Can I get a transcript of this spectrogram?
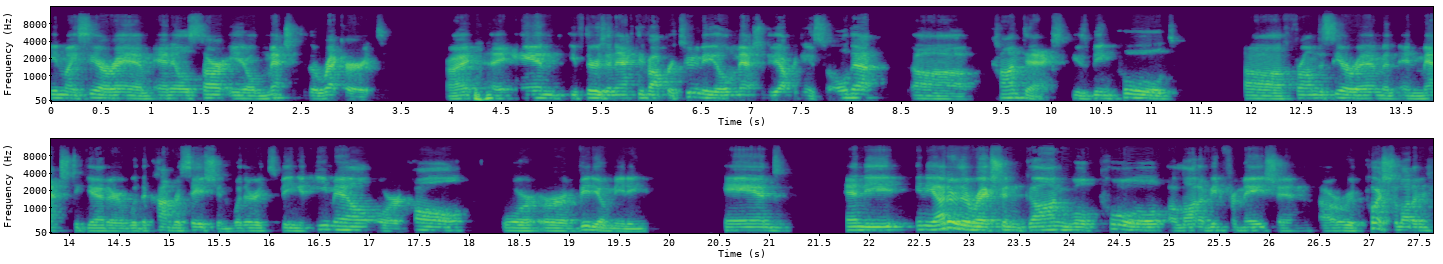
in my CRM, and it'll start, it'll match the record, right? And if there's an active opportunity, it'll match the opportunity. So all that uh, context is being pulled uh, from the CRM and, and match together with the conversation, whether it's being an email or a call or, or a video meeting. And and the in the other direction, Gong will pull a lot of information or push a lot of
